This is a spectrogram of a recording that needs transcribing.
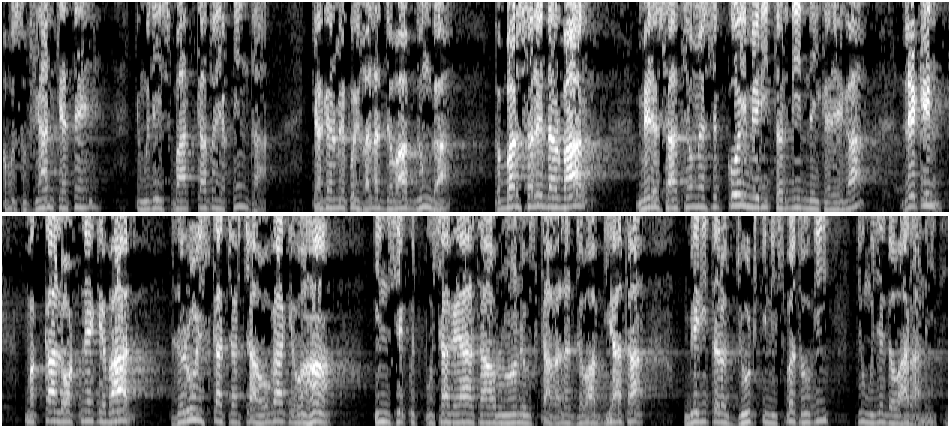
ابو سفیان کہتے ہیں کہ مجھے اس بات کا تو یقین تھا کہ اگر میں کوئی غلط جواب دوں گا تو برسر دربار میرے ساتھیوں میں سے کوئی میری تردید نہیں کرے گا۔ لیکن مکہ لوٹنے کے بعد ضرور اس کا چرچا ہوگا کہ وہاں ان سے کچھ پوچھا گیا تھا اور انہوں نے اس کا غلط جواب دیا تھا، میری طرف جھوٹ کی نسبت ہوگی جو مجھے گوارا نہیں تھی۔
